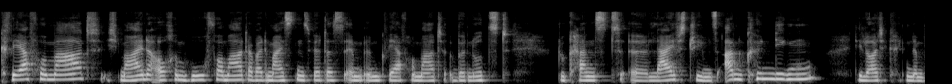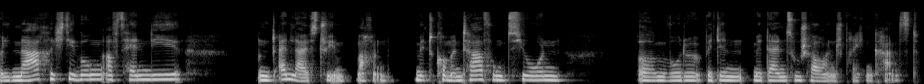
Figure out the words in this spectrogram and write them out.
Querformat, ich meine auch im Hochformat, aber meistens wird das im, im Querformat benutzt. Du kannst äh, Livestreams ankündigen, die Leute kriegen dann Benachrichtigungen aufs Handy und einen Livestream machen mit Kommentarfunktion, ähm, wo du mit, den, mit deinen Zuschauern sprechen kannst.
